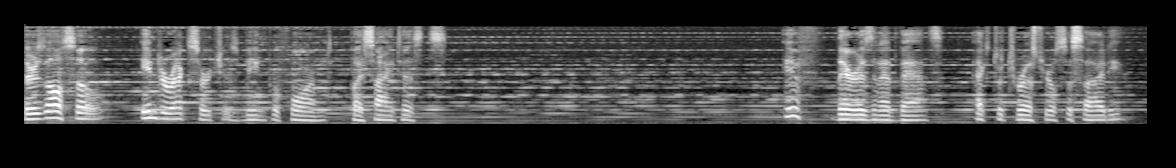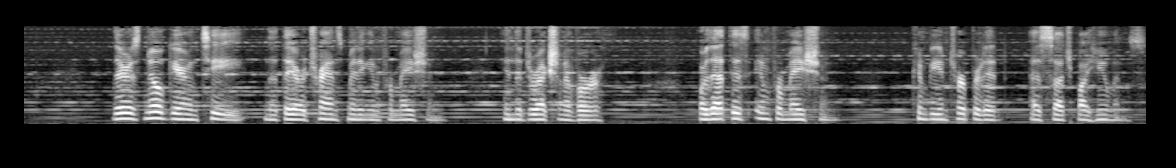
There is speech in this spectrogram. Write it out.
There's also indirect searches being performed by scientists. If there is an advanced extraterrestrial society, there is no guarantee that they are transmitting information in the direction of Earth, or that this information can be interpreted as such by humans.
